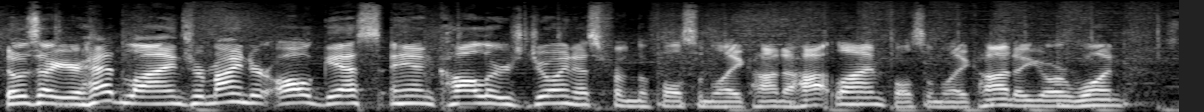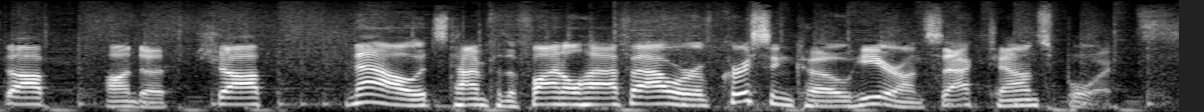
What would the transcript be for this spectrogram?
Those are your headlines. Reminder: All guests and callers join us from the Folsom Lake Honda Hotline. Folsom Lake Honda, your one-stop Honda shop. Now it's time for the final half hour of Chris and Co. here on Sacktown Sports.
